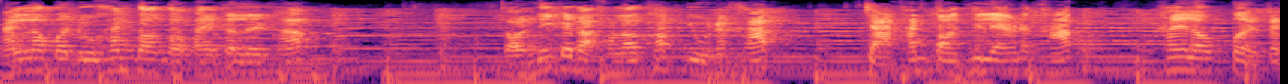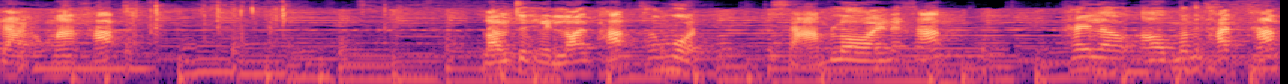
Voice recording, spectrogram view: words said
งั้นเรามาดูขั้นตอนต่อไปกันเลยครับ ตอนนี้กระดาษของเราพับอยู่นะครับ จากขั้นตอนที่แล้วนะครับ ให้เราเปิดกระดาษออกมาครับ เราจะเห็นรอยพับทั้งหมด3รอยนะครับ ให้เราเอาไม้บรรทัดครับ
